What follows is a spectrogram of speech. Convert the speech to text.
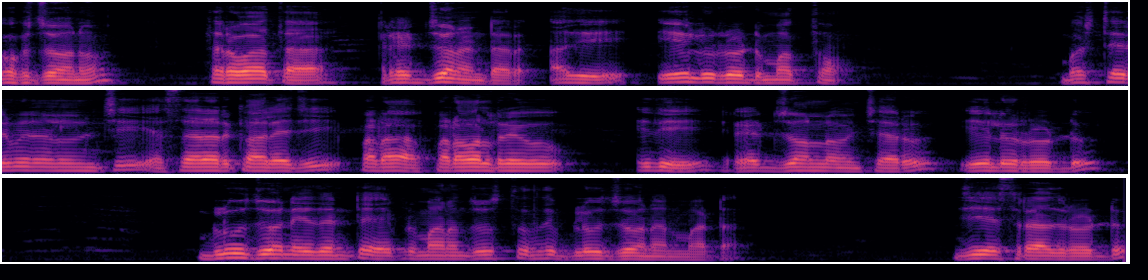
ఒక జోను. తర్వాత రెడ్ జోన్ అంటారు. అది ఏలూరు రోడ్డు మొత్తం. బస్ టెర్మినల్ నుంచి ఎస్ఆర్ఆర్ కాలేజీ పడ పడవల రేవు ఇది రెడ్ జోన్లో ఉంచారు ఏలూరు రోడ్డు. బ్లూ జోన్ ఏదంటే ఇప్పుడు మనం చూస్తుంది బ్లూ జోన్ అనమాట GS Raju road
